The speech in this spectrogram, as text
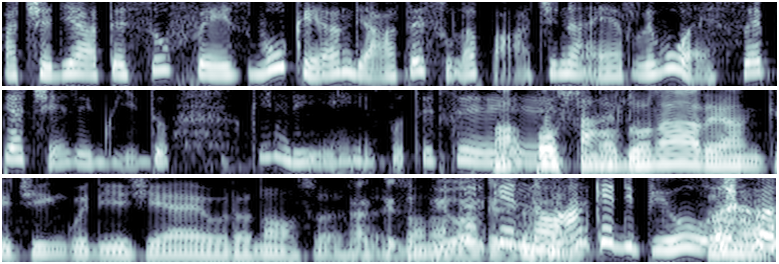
accediate su Facebook e andiate sulla pagina RVS Piacere Guido. Quindi potete Ma possono farlo. donare anche 5-10 euro, no? So- Anche di sono, più, Perché anche di no, più. anche di più. sono-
